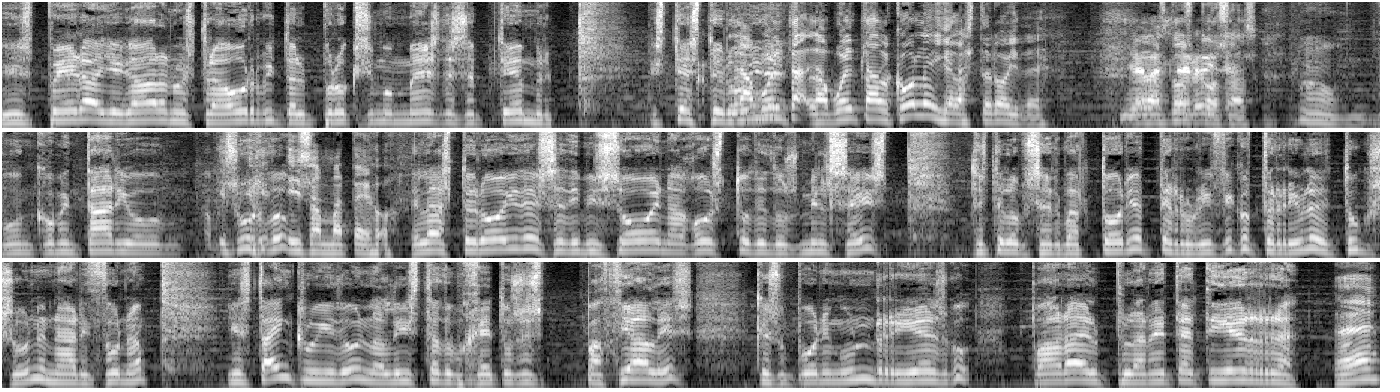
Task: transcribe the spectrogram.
y espera llegar a nuestra órbita el próximo mes de septiembre. Este asteroide... La vuelta, la vuelta al cole y el asteroide. Y el Las dos asteroide. cosas. Bueno, buen comentario Y, absurdo. y- y San Mateo. El asteroide se divisó en agosto de 2006 desde el Observatorio Terrorífico Terrible de Tucson, en Arizona, y está incluido en la lista de objetos espaciales que suponen un riesgo para el planeta Tierra. ¿Eh?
